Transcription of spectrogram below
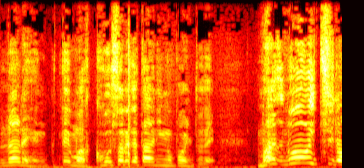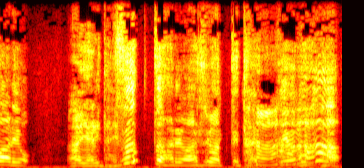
れられへんくて、まあ、こう、それがターニングポイントで、まず、もう一度あれを。あ、やりたい。ずっとあれを味わってたいっていうのが、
